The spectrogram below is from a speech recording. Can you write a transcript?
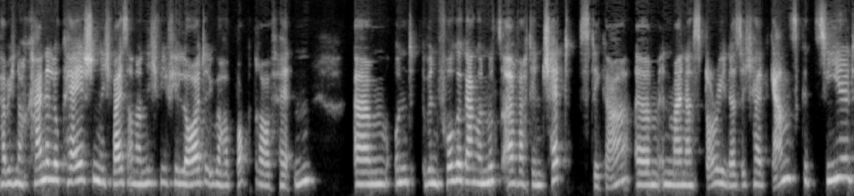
habe ich noch keine Location. Ich weiß auch noch nicht, wie viele Leute überhaupt Bock drauf hätten. Ähm, und bin vorgegangen und nutze einfach den Chat-Sticker ähm, in meiner Story, dass ich halt ganz gezielt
